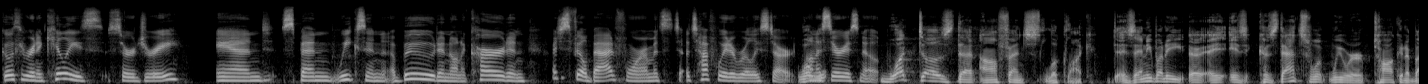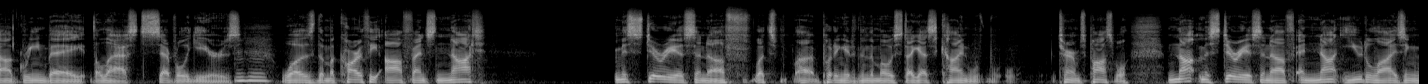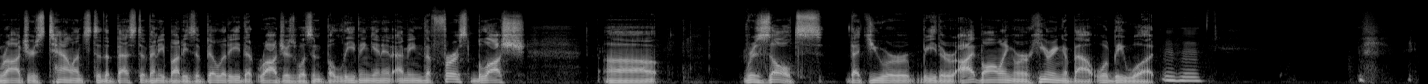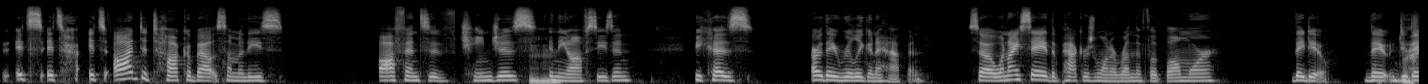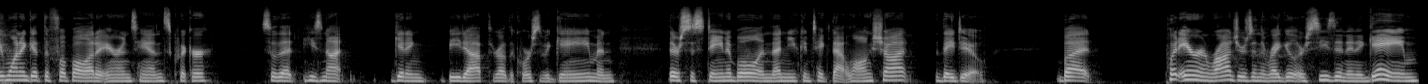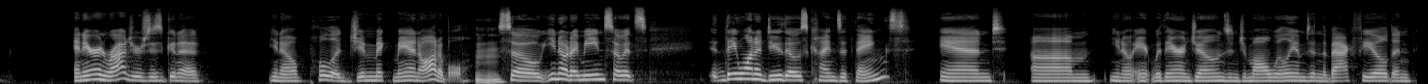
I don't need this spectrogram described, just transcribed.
go through an Achilles surgery and spend weeks in a boot and on a cart. And I just feel bad for him. It's a tough way to really start. on a serious note, What does that offense look like? Is anybody uh, is because that's what we were talking about Green Bay the last several years Mm-hmm. was the McCarthy offense not mysterious enough. Let's uh, putting it in the most I guess kind terms possible. Not mysterious enough and not utilizing Rodgers' talents to the best of anybody's ability. That Rodgers wasn't believing in it. I mean, the first blush uh, results that you were either eyeballing or hearing about would be what? Mm-hmm. it's it's it's odd to talk about some of these offensive changes mm-hmm. in the offseason because are they really going to happen? So when I say the Packers want to run the football more, they do. They do they want to get the football out of Aaron's hands quicker so that he's not getting beat up throughout the course of a game and they're sustainable and then you can take that long shot? They do. But put Aaron Rodgers in the regular season in a game and Aaron Rodgers is going to, you know, pull a Jim McMahon audible. Mm-hmm. So, you know what I mean? So it's, they want to do those kinds of things. And, um, you know, with Aaron Jones and Jamaal Williams in the backfield, and,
